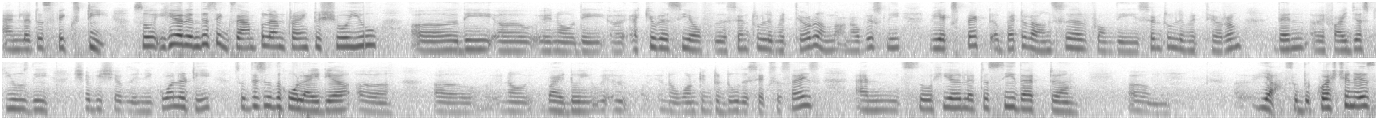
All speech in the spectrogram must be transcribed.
and let us fix t. So, here in this example I am trying to show you uh, the uh, you know the uh, accuracy of the central limit theorem and obviously, we expect a better answer from the central limit theorem than if I just use the Chebyshev's inequality. So, this is the whole idea uh, you know by doing you know wanting to do this exercise and so here let us see that um, um, yeah. So, the question is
